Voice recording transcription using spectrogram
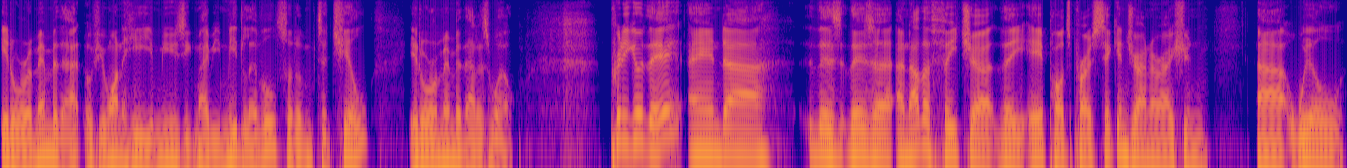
it'll remember that. Or if you want to hear your music maybe mid level, sort of to chill, it'll remember that as well. Pretty good there. And uh, there's there's a, another feature, the AirPods Pro second generation uh, will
